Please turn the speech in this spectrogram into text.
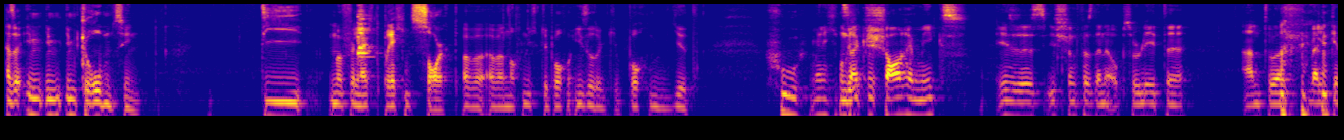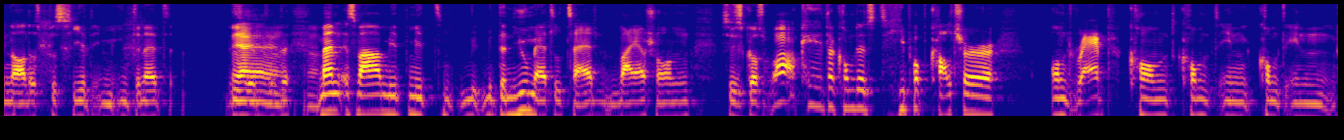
also im, im, im groben Sinn, die man vielleicht brechen sollte, aber, aber noch nicht gebrochen ist oder gebrochen wird? Puh, wenn ich jetzt sage Genre-Mix, ist es ist schon fast eine obsolete Antwort, weil genau das passiert im Internet. Ja, ja, ja. Ich meine, es war mit, mit, mit, mit der New Metal-Zeit, war ja schon so ist groß, wow, okay, da kommt jetzt Hip-Hop-Culture und Rap kommt, kommt, in, kommt in,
